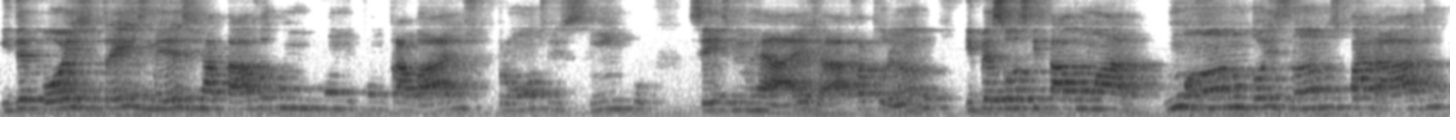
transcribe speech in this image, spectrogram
e depois de três meses já estava com, com, com, trabalhos prontos de 5, 6 mil reais já faturando e pessoas que estavam há um ano, dois anos parado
